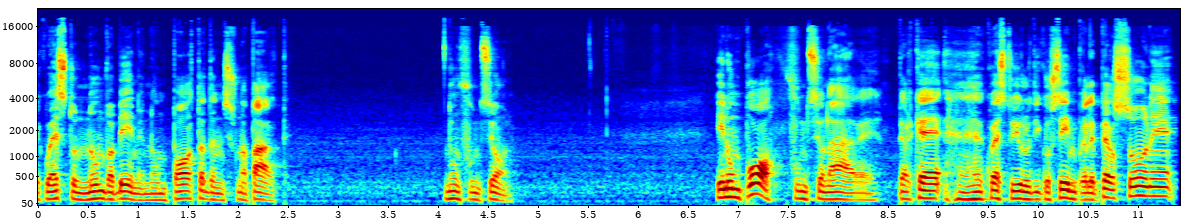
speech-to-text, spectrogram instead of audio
e questo non va bene, non porta da nessuna parte. Non funziona. E non può funzionare perché, eh, questo io lo dico sempre, le persone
